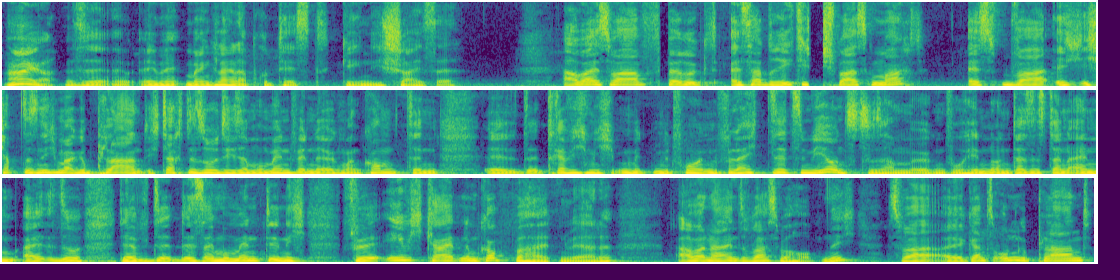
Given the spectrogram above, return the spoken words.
Ah ja. Das ist äh, mein kleiner Protest gegen die Scheiße. Aber es war verrückt. Es hat richtig Spaß gemacht. Es war, ich, ich habe das nicht mal geplant. Ich dachte so, dieser Moment, wenn der irgendwann kommt, dann äh, treffe ich mich mit, mit Freunden. Vielleicht setzen wir uns zusammen irgendwo hin. Und das ist dann ein, also, der, der, das ist ein Moment, den ich für Ewigkeiten im Kopf behalten werde. Aber nein, so war es überhaupt nicht. Es war äh, ganz ungeplant,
